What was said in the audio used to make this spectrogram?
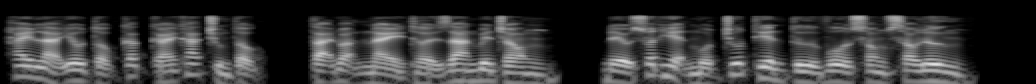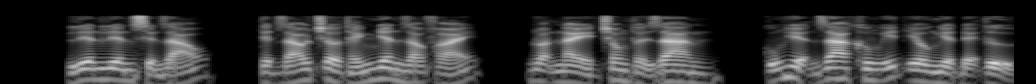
hay là yêu tộc các cái khác chủng tộc, tại đoạn này thời gian bên trong, đều xuất hiện một chút thiên tư vô song sau lưng. Liên liên xiển giáo, tiệt giáo chờ thánh nhân giáo phái, đoạn này trong thời gian, cũng hiện ra không ít yêu nghiệt đệ tử.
